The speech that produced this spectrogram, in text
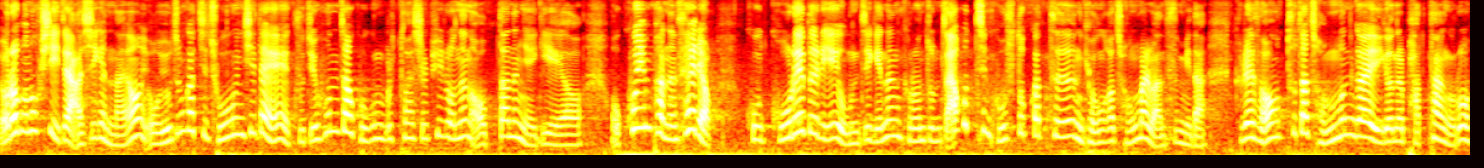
여러분 혹시 이제 아시겠나요? 어, 요즘같이 좋은 시대에 굳이 혼자 고군불투하실 하실 필요는 없다는 얘기예요. 어, 코인 파는 세력, 곧 고래들이 움직이는 그런 좀 짜고 친 고스톱 같은 경우가 정말 많습니다. 그래서 투자 전문가의 의견을 바탕으로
